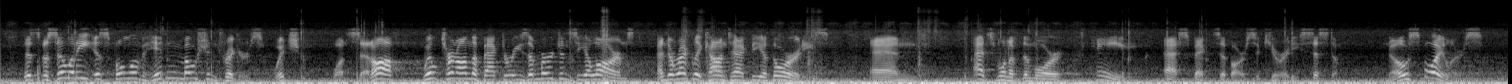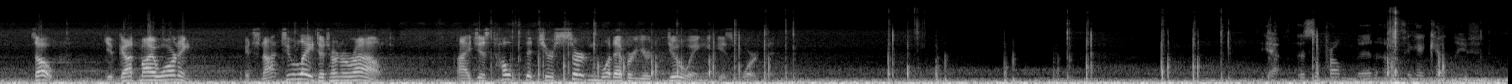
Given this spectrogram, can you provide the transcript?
this facility is full of hidden motion triggers, which, once set off, will turn on the factory's emergency alarms and directly contact the authorities. And that's one of the more tame aspects of our security system. No spoilers. So, you've got my warning. It's not too late to turn around. I just hope that you're certain whatever you're doing is worth it. Yeah, this is the problem, man. I don't think I can leave.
